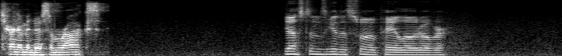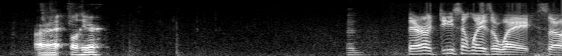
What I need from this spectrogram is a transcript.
turn them into some rocks. Justin's gonna swim a payload over. All right, well here. They're a decent ways away, so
